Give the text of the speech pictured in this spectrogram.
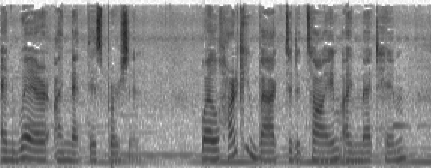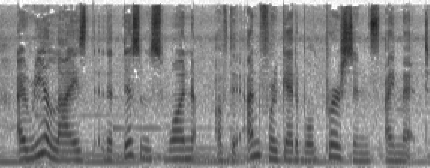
and where I met this person. While harking back to the time I met him, I realized that this was one of the unforgettable persons I met.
